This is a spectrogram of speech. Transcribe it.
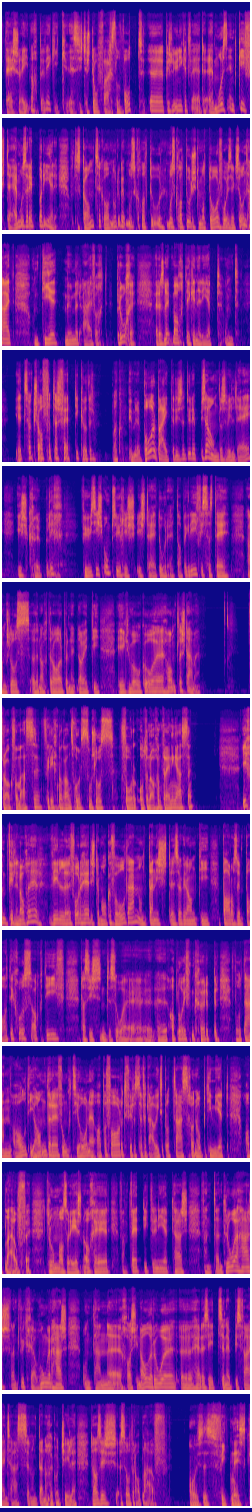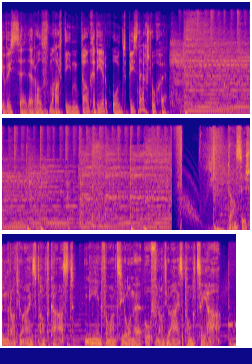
der schreit nach Bewegung. Es ist der Stoffwechsel, der äh, beschleunigt werden. Er muss entgiften, er muss reparieren. Und das Ganze geht nur über die Muskulatur. Die Muskulatur ist der Motor von unserer Gesundheit und die müssen wir einfach brauchen. Wer das nicht macht, degeneriert. Und jetzt geschafft hast, fertig, oder? Bei einem Bauarbeiter ist es natürlich etwas anderes, weil der ist körperlich, physisch und psychisch ist der durch. Da begreife ich, dass der am Schluss oder nach der Arbeit nicht noch irgendwo gehen, äh, handeln stemmen. Frage vom Essen, vielleicht noch ganz kurz zum Schluss. Vor oder nach dem Training essen? Ich empfehle nachher, weil äh, vorher ist der Magen voll dann und dann ist der sogenannte Parasympathikus aktiv. Das ist so äh, äh, Abläufe im Körper, wo dann all die anderen Funktionen abfahren, für dass der Verdauungsprozess kann optimiert ablaufen. Darum also erst nachher, wenn du fertig trainiert hast, wenn du dann Ruhe hast, wenn du wirklich auch Hunger hast und dann äh, kannst du in aller Ruhe äh, her sitzen, etwas Feines essen und dann nachher chillen. Das ist so der Ablauf unser Fitnessgewissen, der Rolf Martin. Danke dir und bis nächste Woche. Das ist ein Radio 1 Podcast. Mehr Informationen auf radio1.ch.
